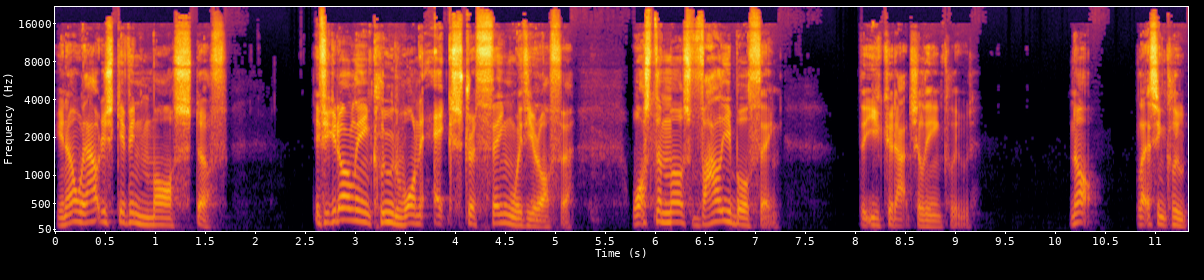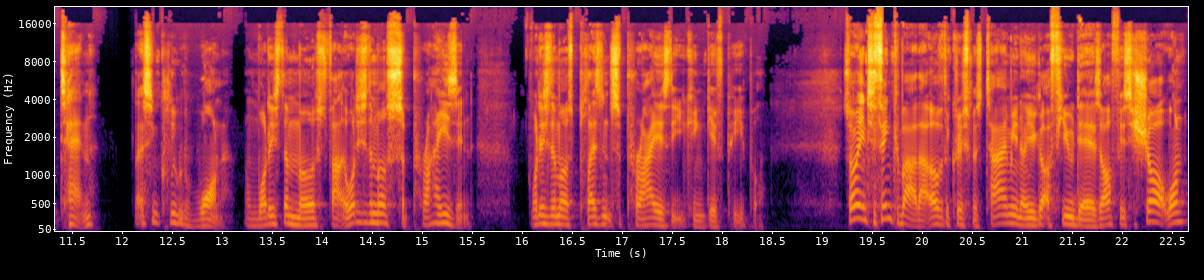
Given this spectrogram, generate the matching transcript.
You know, without just giving more stuff. If you could only include one extra thing with your offer, what's the most valuable thing that you could actually include? Not let's include 10, let's include one. And what is the most what is the most surprising? What is the most pleasant surprise that you can give people? So I want you to think about that over the Christmas time. You know, you've got a few days off. It's a short one.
